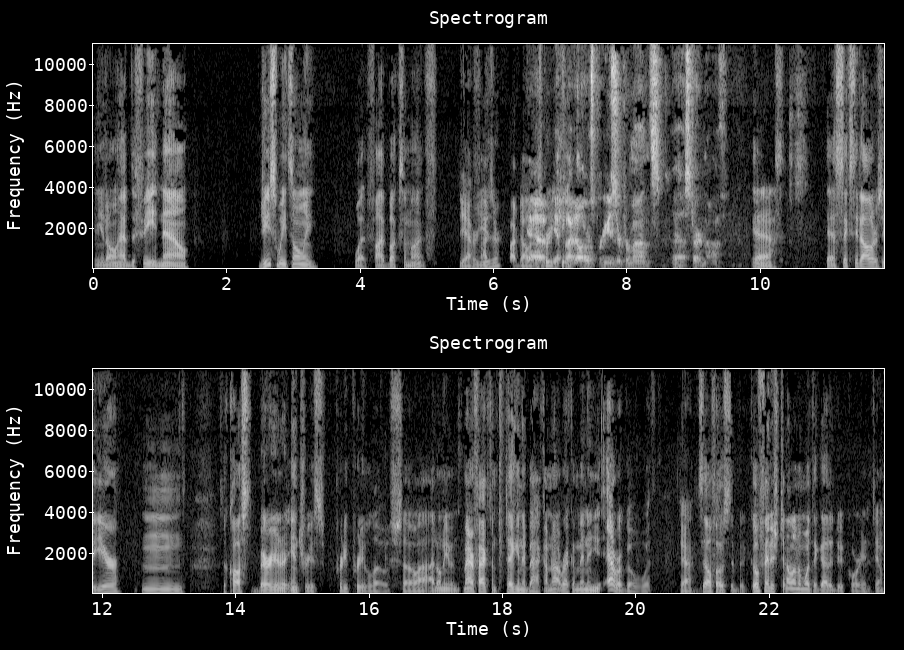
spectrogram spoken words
You don't have the feed. Now, G Suite's only, what, five bucks a month? Yeah, per five, user. five dollars. Yeah, yeah cheap. five dollars per user per month, uh, starting off. Yeah, yeah, sixty dollars a year. Mm, the cost barrier to entry is pretty pretty low. So I, I don't even. Matter of fact, I'm taking it back. I'm not recommending you ever go with Yeah, self-hosted, but go finish telling them what they got to do, Corey and Tim,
